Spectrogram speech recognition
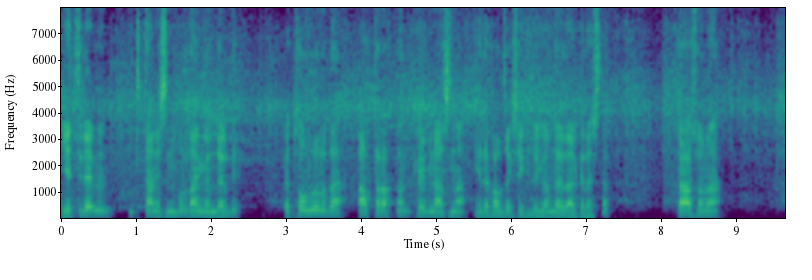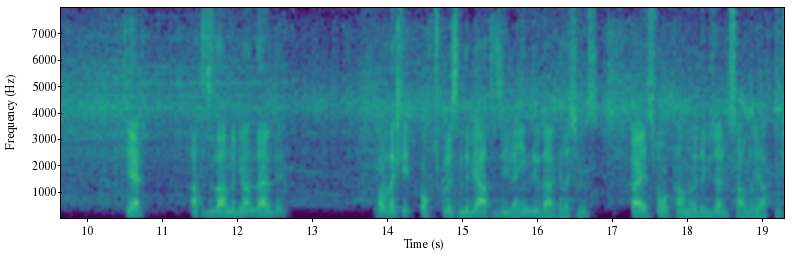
Yetilerinin iki tanesini buradan gönderdi. Ve Tomruğunu da alt taraftan köy binasına hedef alacak şekilde gönderdi arkadaşlar. Daha sonra diğer atıcılarını gönderdi. Oradaki okçu kulesinde bir atıcıyla indirdi arkadaşımız. Gayet soğukkanlı ve de güzel bir saldırı yapmış.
